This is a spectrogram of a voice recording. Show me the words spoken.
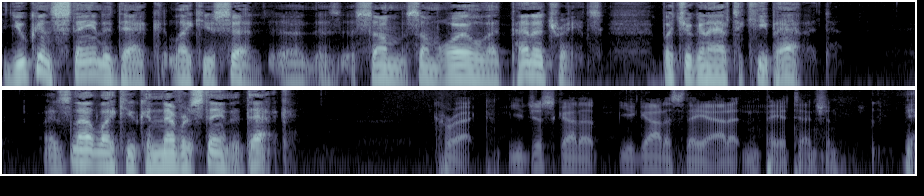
you can stain a deck, like you said, uh, some some oil that penetrates, but you're going to have to keep at it. It's not like you can never stain a deck. Correct. You just gotta you gotta stay at it and pay attention. Yeah.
